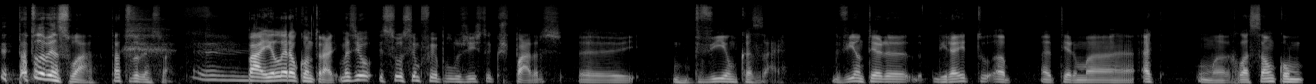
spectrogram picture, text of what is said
está tudo abençoado, está tudo abençoado. Pá, ele era o contrário, mas eu sou sempre fui apologista que os padres eh, deviam casar, deviam ter eh, direito a, a ter uma a- uma relação com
